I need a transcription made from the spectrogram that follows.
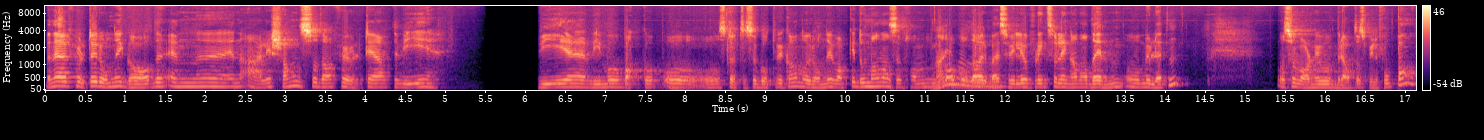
Men jeg følte Ronny ga det en, eh, en ærlig sjanse, og da følte jeg at vi vi, eh, vi må bakke opp og, og støtte så godt vi kan. Og Ronny var ikke dum, han. Altså, han Nei, var både arbeidsvillig og flink så lenge han hadde evnen og muligheten. Og så var han jo bra til å spille fotball.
